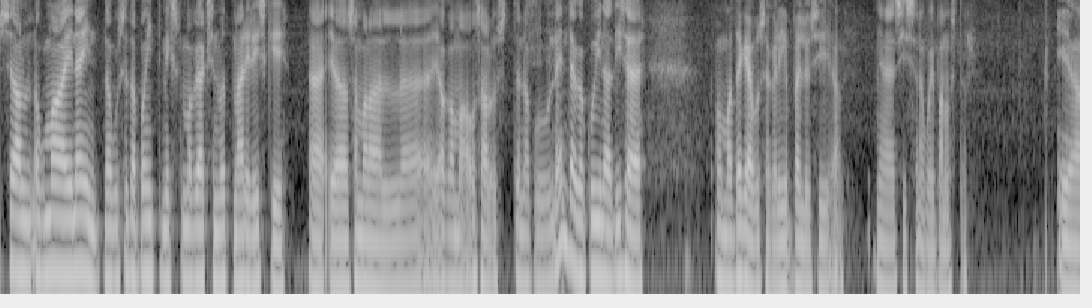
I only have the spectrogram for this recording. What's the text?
seal nagu ma ei näinud nagu seda pointi, miks ma peaksin võtma äririski äh, ja samal ajal äh, jagama osalust nagu nendega, kui nad ise oma tegevusega liiga palju siia sisse nagu ei panusta. ja,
